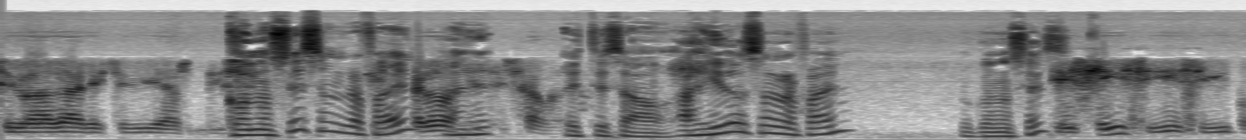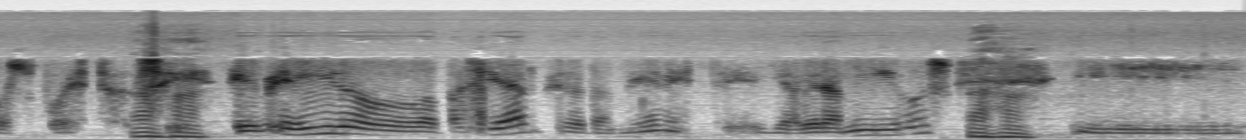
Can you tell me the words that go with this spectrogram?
se va a dar este viernes. ¿Conoces San Rafael? Perdón, este sábado. Este sábado. ¿Has ido a San Rafael? ¿Lo conoces? Eh, sí, sí, sí, por supuesto. He, he, ido a pasear, pero también este, y a ver amigos. Y,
